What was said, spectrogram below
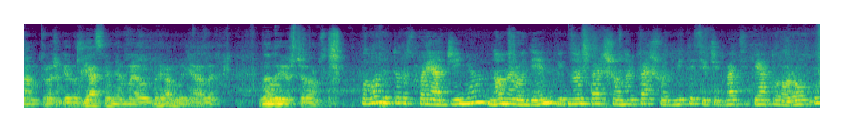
нам трошки роз'яснення, ми ознайомлені, але надаю, що вам слово. Погодити розпорядження номер 1 від 01.01.2025 року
